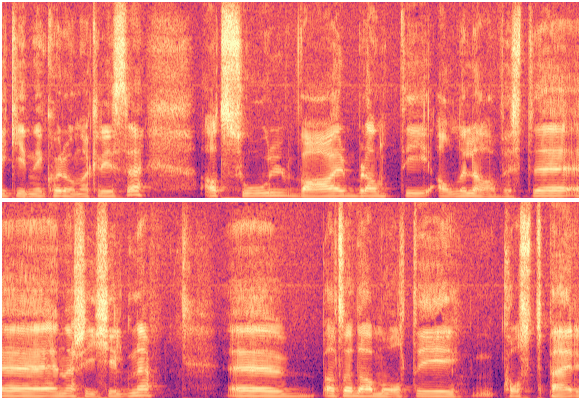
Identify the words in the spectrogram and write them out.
gikk inn i koronakrise, at sol var blant de aller laveste eh, energikildene. Eh, altså da målt i kost per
